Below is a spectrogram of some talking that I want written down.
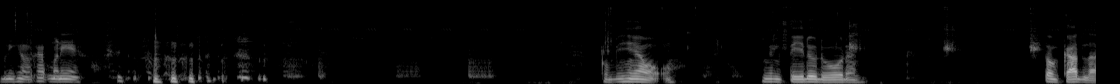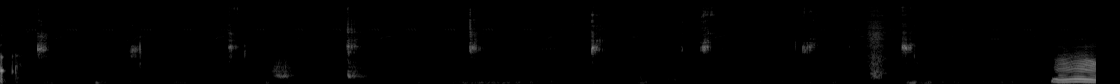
มื้อนี้เหรอครับมื้อนี้ผมมีเหี่ยวยังตีดูดูๆนั่น ต้องกัดละอ้าว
